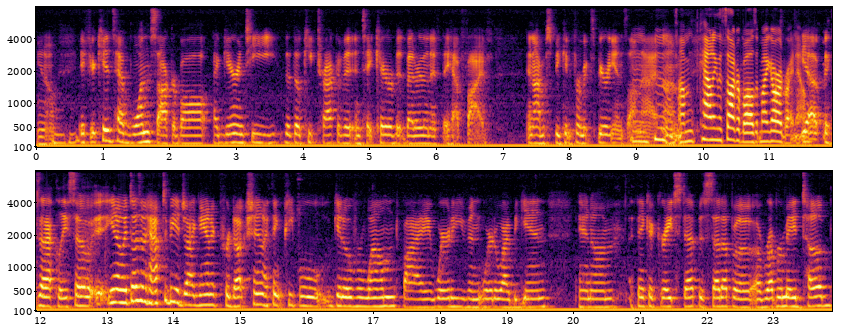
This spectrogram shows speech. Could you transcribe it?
You know, mm-hmm. if your kids have one soccer ball, I guarantee that they'll keep track of it and take care of it better than if they have five. And I'm speaking from experience on mm-hmm. that. Um, I'm counting the soccer balls at my yard right now. Yeah, exactly. So, it, you know, it doesn't have to be a gigantic production. I think people get overwhelmed by where to even, where do I begin? And um, I think a great step is set up a, a Rubbermaid tub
